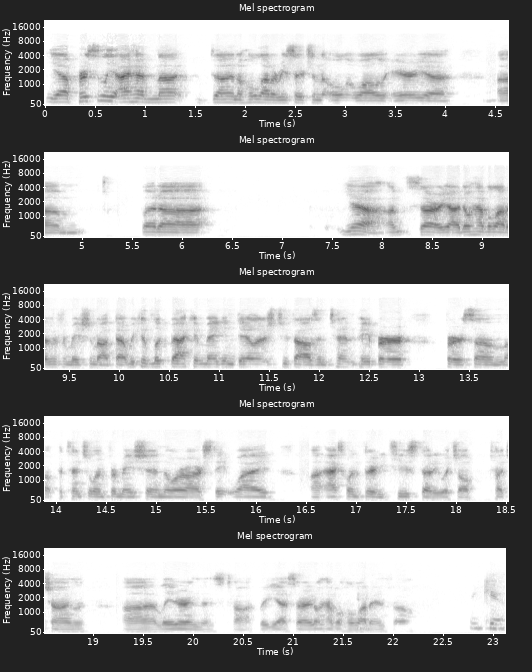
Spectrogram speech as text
Yeah, personally, I have not done a whole lot of research in the Olowalu area. Um, but uh, yeah, I'm sorry, I don't have a lot of information about that. We could look back at Meghan Dailer's 2010 paper for some uh, potential information or our statewide uh, Act 132 study, which I'll touch on uh, later in this talk. But yeah, sorry, I don't have a whole lot of info. Thank you.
